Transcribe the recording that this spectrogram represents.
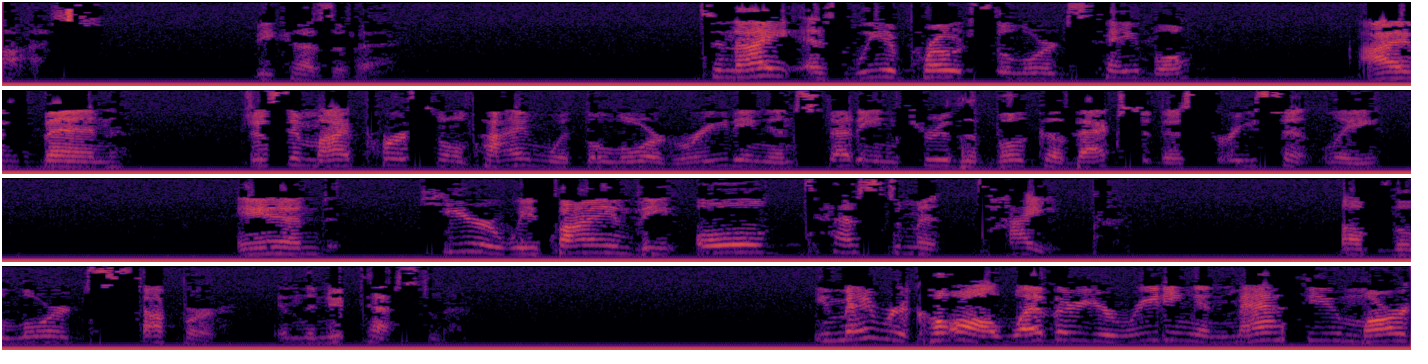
us because of it. Tonight, as we approach the Lord's table, I've been just in my personal time with the Lord reading and studying through the book of Exodus recently. And here we find the Old Testament type of the Lord's Supper in the New Testament. You may recall, whether you're reading in Matthew, Mark,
